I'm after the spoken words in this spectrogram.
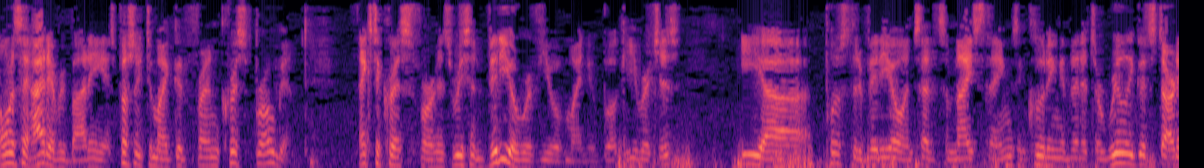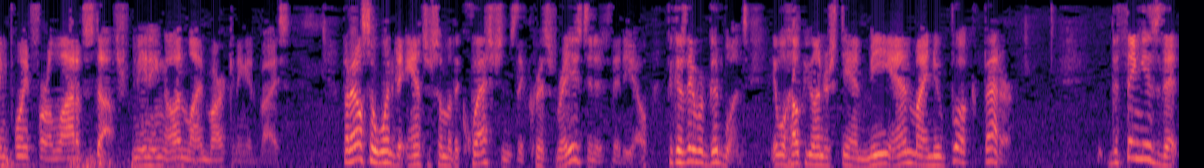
I want to say hi to everybody, especially to my good friend Chris Brogan. Thanks to Chris for his recent video review of my new book, E-Riches. He uh, posted a video and said some nice things, including that it's a really good starting point for a lot of stuff, meaning online marketing advice. But I also wanted to answer some of the questions that Chris raised in his video, because they were good ones. It will help you understand me and my new book better. The thing is that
